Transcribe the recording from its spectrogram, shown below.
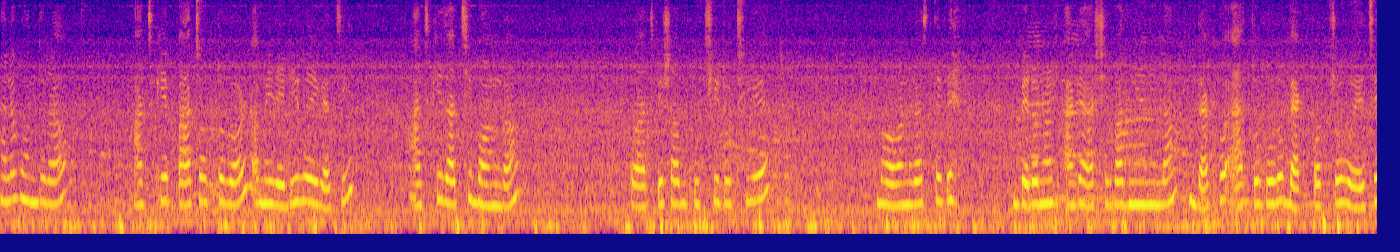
হ্যালো বন্ধুরা, আজকে পাঁচ অক্টোবর আমি রেডি হয়ে গেছি। আজকে যাচ্ছি বনগা। তো আজকে সব গুছিয়ে টুছিয়ে ভগবান গাছ থেকে বেরোনোর আগে আশীর্বাদ নিয়ে নিলাম। দেখো এতগুলো ব্যাগপত্র হয়েছে,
